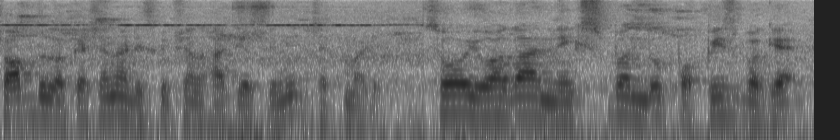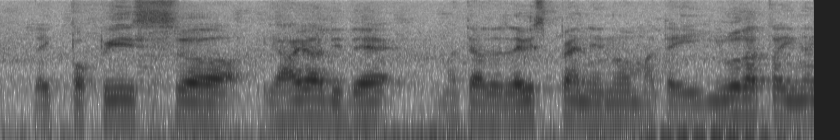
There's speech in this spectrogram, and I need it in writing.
ಶಾಪ್ದು ಲೊಕೇಶನ್ನ ಡಿಸ್ಕ್ರಿಪ್ಷನ್ ಹಾಕಿರ್ತೀನಿ ಚೆಕ್ ಮಾಡಿ. ಸೊ ಇವಾಗ ನೆಕ್ಸ್ಟ್ ಬಂದು ಪಪ್ಪೀಸ್ ಬಗ್ಗೆ ಲೈಕ್ ಪಪ್ಪೀಸ್ ಯಾವ್ಯಾವ್ದಿದೆ ಮತ್ತು ಅದು ಲೈಫ್ ಸ್ಪ್ಯಾನ್ ಏನು ಮತ್ತು ಇವ್ರ ಹತ್ರ ಇನ್ನೂ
